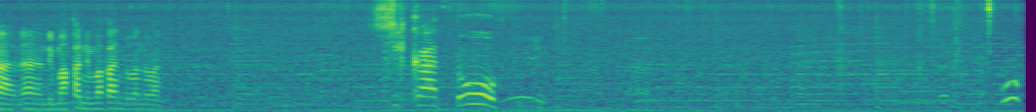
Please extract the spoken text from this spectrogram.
ah nah dimakan dimakan teman-teman sikat tuh Uh. Tuh.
